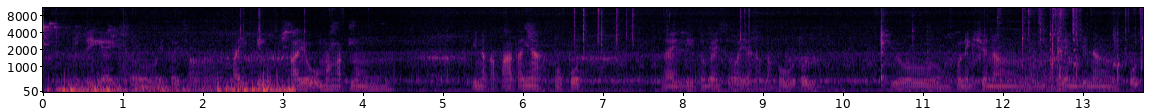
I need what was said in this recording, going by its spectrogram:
Day guys. So ito isang piping. Ayaw umangat nung pinakapata niya o foot. Dahil dito guys, so ayan ang naputol. Yung connection ng assembly ng foot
